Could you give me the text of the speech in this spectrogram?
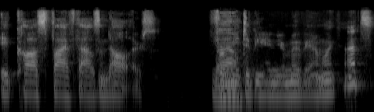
it costs five thousand dollars for Wow. me to be in your movie. I'm like, that's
